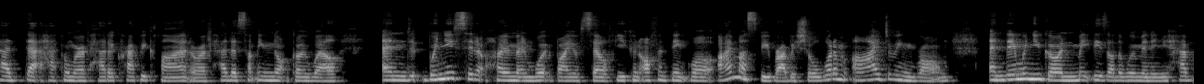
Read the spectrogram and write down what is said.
had that happen where I've had a crappy client or I've had a, something not go well. And when you sit at home and work by yourself, you can often think, well, I must be rubbish or what am I doing wrong? And then when you go and meet these other women and you have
